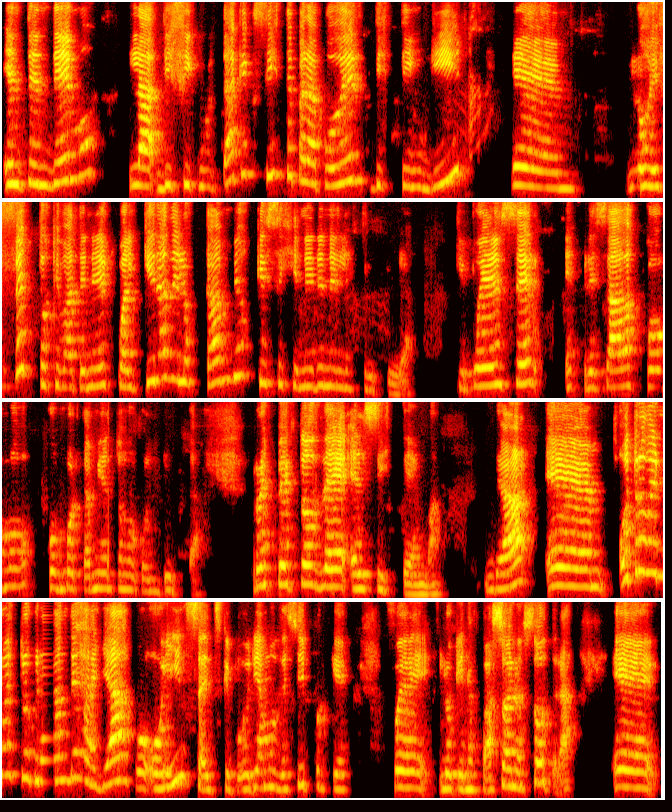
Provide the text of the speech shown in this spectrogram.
entendemos la dificultad que existe para poder distinguir eh, los efectos que va a tener cualquiera de los cambios que se generen en la estructura que pueden ser expresadas como comportamientos o conductas respecto del sistema. ¿ya? Eh, otro de nuestros grandes hallazgos o insights que podríamos decir, porque fue lo que nos pasó a nosotras, eh,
